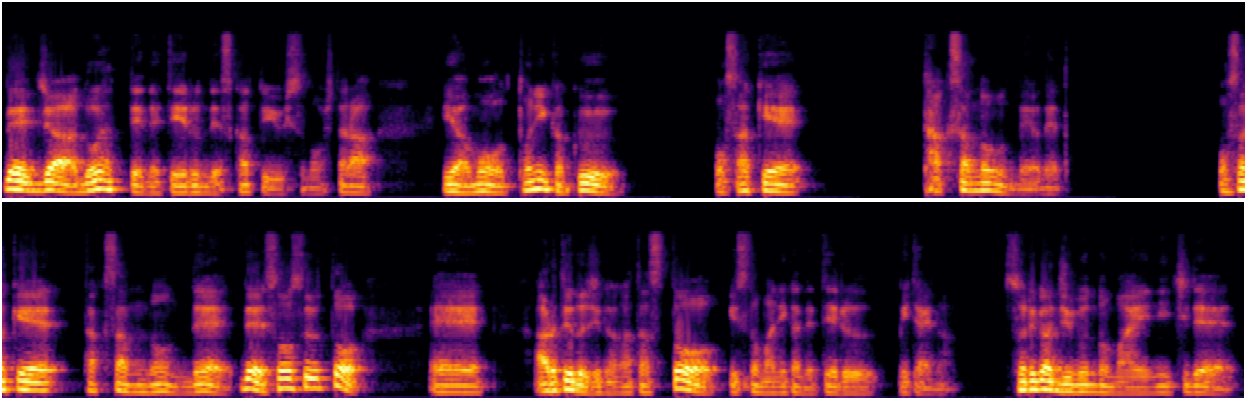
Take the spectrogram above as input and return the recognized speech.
で、じゃあどうやって寝ているんですかという質問をしたら、いや、もうとにかくお酒たくさん飲むんだよねと。お酒たくさん飲んで、で、そうすると、えー、ある程度時間が経つといつの間にか寝てるみたいな。それが自分の毎日で、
